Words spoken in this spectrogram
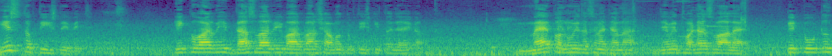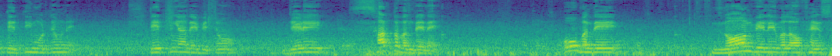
ਇਸ ਤਫਤੀਸ਼ ਦੇ ਵਿੱਚ ਇੱਕ ਵਾਰ ਨਹੀਂ 10 ਵਾਰ ਵੀ ਵਾਰ-ਵਾਰ ਸ਼ਾਮਲ ਤਫਤੀਸ਼ ਕੀਤਾ ਜਾਏਗਾ। ਮੈਂ ਤੁਹਾਨੂੰ ਇਹ ਦੱਸਣਾ ਚਾਹਨਾ ਜਿਵੇਂ ਤੁਹਾਡਾ ਸਵਾਲ ਹੈ ਕਿ ਟੋਟਲ 33 ਮੁਲਜ਼ਮ ਨੇ 33 ਦੇ ਵਿੱਚੋਂ ਜਿਹੜੇ 7 ਬੰਦੇ ਨੇ, ਉਹ ਬੰਦੇ ਨਾਨ ਵੇਲੇਬਲ ਆਫੈਂਸ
